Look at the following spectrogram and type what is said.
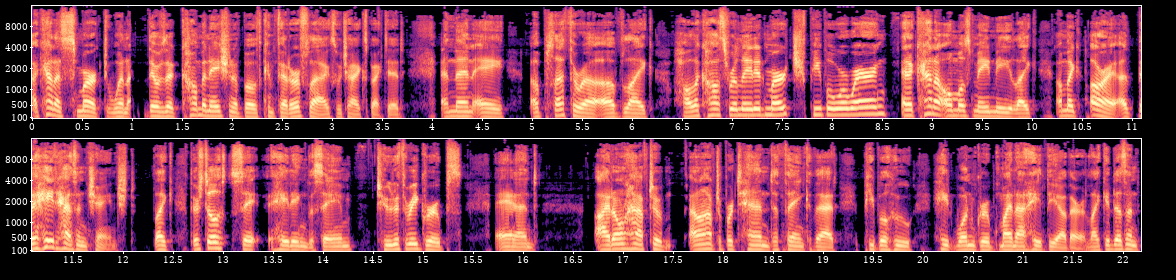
I kind of smirked when there was a combination of both Confederate flags, which I expected, and then a a plethora of like Holocaust related merch people were wearing, and it kind of almost made me like I'm like, all right, uh, the hate hasn't changed. Like they're still say, hating the same two to three groups, and I don't have to I don't have to pretend to think that people who hate one group might not hate the other. Like it doesn't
